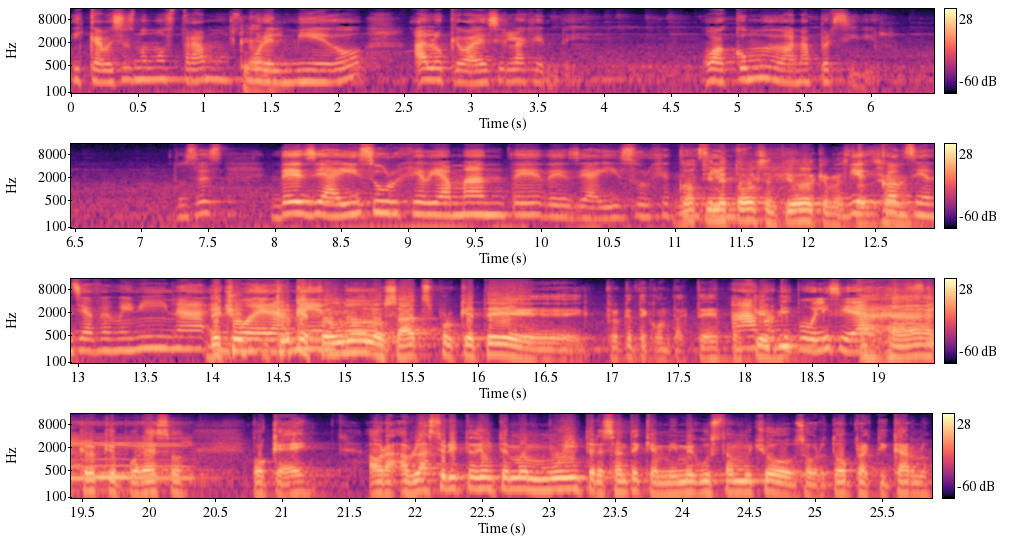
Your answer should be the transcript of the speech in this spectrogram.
Y que a veces no mostramos por el miedo a lo que va a decir la gente o a cómo me van a percibir. Entonces, desde ahí surge Diamante, desde ahí surge No tiene todo el sentido de que me estás Conciencia femenina, De hecho, creo que fue uno de los ads porque te creo que te contacté ah, porque ah, por publicidad. Ajá, creo que por eso. Ok. Ahora, hablaste ahorita de un tema muy interesante que a mí me gusta mucho, sobre todo practicarlo,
